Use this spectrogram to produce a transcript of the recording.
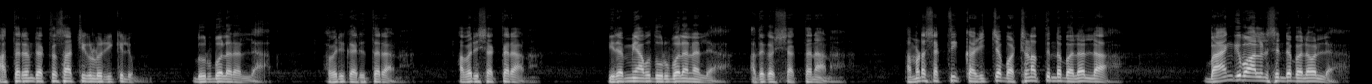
അത്തരം രക്തസാക്ഷികൾ ഒരിക്കലും ദുർബലരല്ല. അവർ കരുത്തരാണ്. അവർ ശക്തരാണ്. ഇരമ്യാവ് ദുർബലനല്ല അതൊക്കെ ശക്തനാണ്. നമ്മുടെ ശക്തി കഴിച്ച ഭക്ഷണത്തിന്റെ ബലമല്ല ബാങ്ക് ബാലൻസിന്റെ ബലമല്ല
